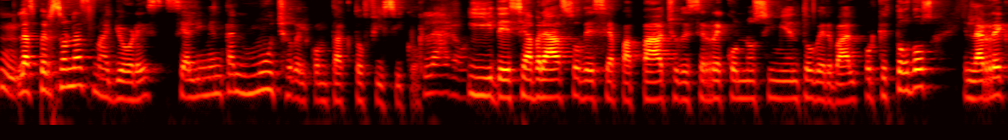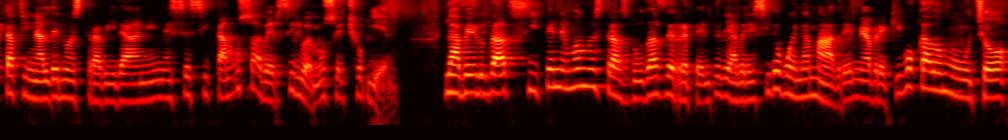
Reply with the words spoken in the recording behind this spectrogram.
Las personas mayores se alimentan mucho del contacto físico Claro. y de ese abrazo, de ese apapacho, de ese reconocimiento verbal, porque todos en la recta final de nuestra vida, Ani, necesitamos saber si lo hemos hecho bien. La verdad, sí tenemos nuestras dudas de repente de habré sido buena madre, me habré equivocado mucho,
